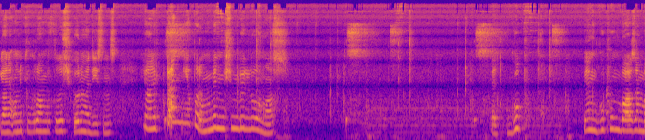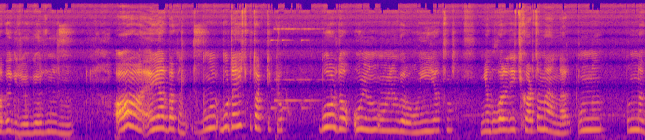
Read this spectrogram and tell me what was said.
yani 12 vuran bir kılıç görmediyseniz yani ben yaparım. Benim işim belli olmaz. Evet, gup. Benim gupum bazen bug'a giriyor. Gördünüz mü? Aa, eğer bakın bu burada hiçbir taktik yok. Burada oyunu oyuna göre oynayacaksınız. Ya bu varlığı çıkartamayanlar, bunu bununla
